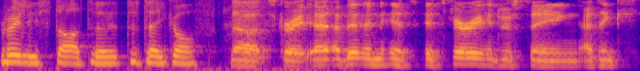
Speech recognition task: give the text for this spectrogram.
really start to, to take off. No, it's great. And it's, it's very interesting. I think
